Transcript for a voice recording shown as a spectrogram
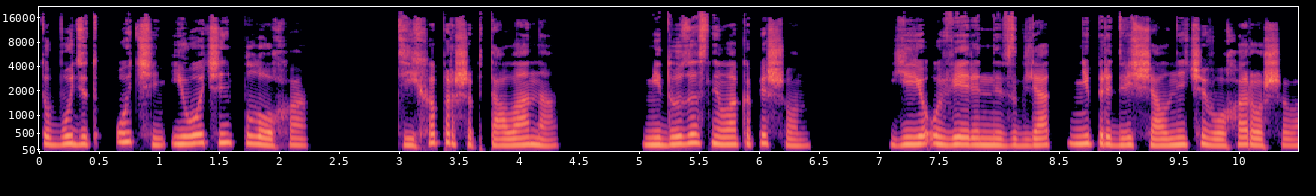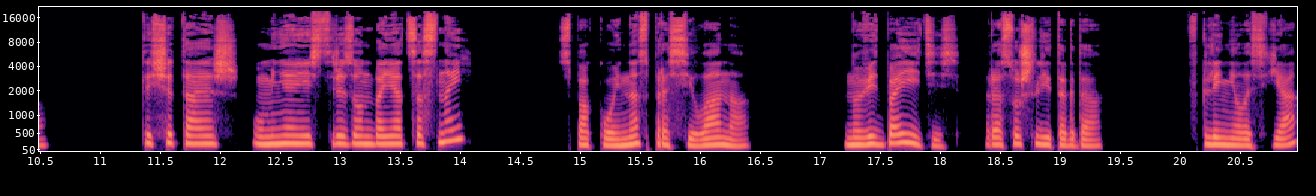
то будет очень и очень плохо», — тихо прошептала она. Медуза сняла капюшон. Ее уверенный взгляд не предвещал ничего хорошего. «Ты считаешь, у меня есть резон бояться сней?» — спокойно спросила она. «Но ведь боитесь, раз ушли тогда», — вклинилась я,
